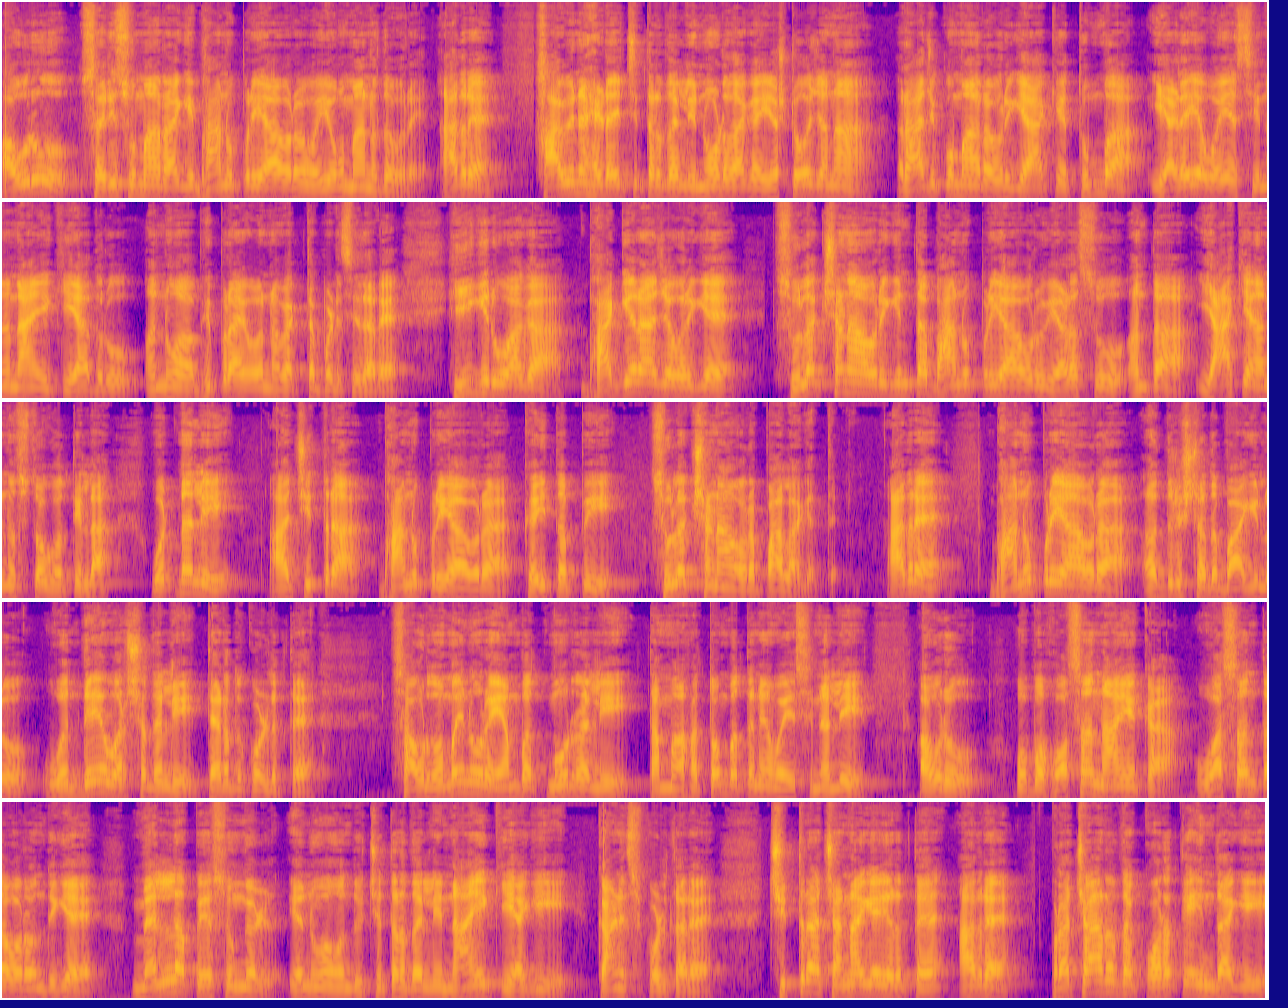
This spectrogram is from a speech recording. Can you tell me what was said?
ಅವರು ಸರಿಸುಮಾರಾಗಿ ಭಾನುಪ್ರಿಯ ಅವರ ವಯೋಮಾನದವರೇ. ಆದರೆ ಹಾವಿನ ಹೆಡೆ ಚಿತ್ರದಲ್ಲಿ ನೋಡಿದಾಗ ಎಷ್ಟೋ ಜನ ರಾಜಕುಮಾರ್ ಅವರಿಗೆ ಆಕೆ ತುಂಬ ಎಳೆಯ ವಯಸ್ಸಿನ ನಾಯಕಿಯಾದರು ಅನ್ನುವ ಅಭಿಪ್ರಾಯವನ್ನು ವ್ಯಕ್ತಪಡಿಸಿದ್ದಾರೆ. ಹೀಗಿರುವಾಗ ಭಾಗ್ಯರಾಜ್ ಅವರಿಗೆ ಸುಲಕ್ಷಣ ಅವರಿಗಿಂತ ಭಾನುಪ್ರಿಯ ಅವರು ಎಳಸು ಅಂತ ಯಾಕೆ ಅನ್ನಿಸ್ತೋ ಗೊತ್ತಿಲ್ಲ. ಒಟ್ಟಿನಲ್ಲಿ ಆ ಚಿತ್ರ ಭಾನುಪ್ರಿಯ ಅವರ ಕೈ ತಪ್ಪಿ ಸುಲಕ್ಷಣ ಅವರ ಪಾಲಾಗತ್ತೆ. ಆದರೆ ಭಾನುಪ್ರಿಯ ಅವರ ಅದೃಷ್ಟದ ಬಾಗಿಲು ಒಂದೇ ವರ್ಷದಲ್ಲಿ ತೆರೆದುಕೊಳ್ಳುತ್ತೆ. ಸಾವಿರದ ಒಂಬೈನೂರ ಎಂಬತ್ತ್ಮೂರರಲ್ಲಿ ತಮ್ಮ ಹತ್ತೊಂಬತ್ತನೇ ವಯಸ್ಸಿನಲ್ಲಿ ಅವರು ಒಬ್ಬ ಹೊಸ ನಾಯಕ ವಸಂತ್ ಅವರೊಂದಿಗೆ ಮೆಲ್ಲ ಪೇಸುಂಗಳ್ ಎನ್ನುವ ಒಂದು ಚಿತ್ರದಲ್ಲಿ ನಾಯಕಿಯಾಗಿ ಕಾಣಿಸಿಕೊಳ್ತಾರೆ. ಚಿತ್ರ ಚೆನ್ನಾಗೇ ಇರುತ್ತೆ, ಆದರೆ ಪ್ರಚಾರದ ಕೊರತೆಯಿಂದಾಗಿ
